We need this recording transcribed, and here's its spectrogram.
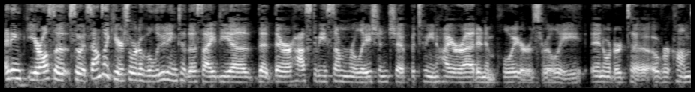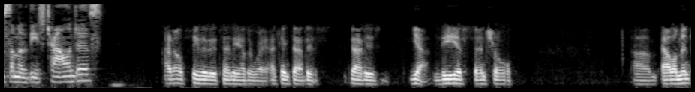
I think you're also, so it sounds like you're sort of alluding to this idea that there has to be some relationship between higher ed and employers really in order to overcome some of these challenges. I don't see that it's any other way. I think that is, that is, yeah, the essential um, element.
